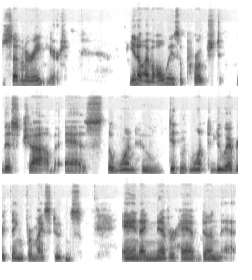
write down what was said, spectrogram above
seven or eight years. You know, I've always approached this job as the one who didn't want to do everything for my students, and I never have done that.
